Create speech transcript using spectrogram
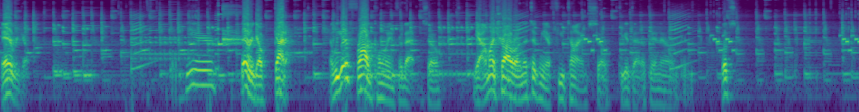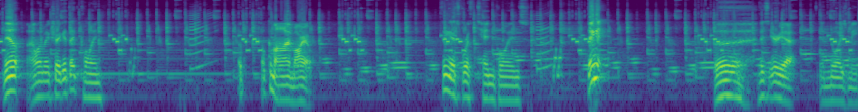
There we go. Here. There we go. Got it. And we get a frog coin for that. So, yeah, on my trial run, that took me a few times, so, to get that. Okay, now. Whoops. No, I want to make sure I get that coin. Oh, oh, come on, Mario. I think that's worth 10 coins. Dang it! Ugh, this area annoys me.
